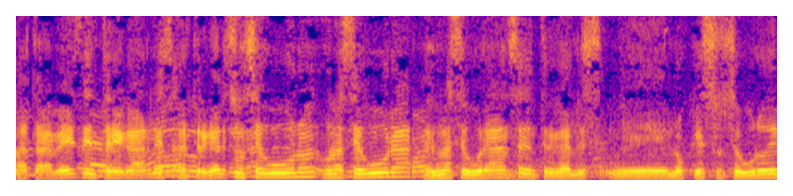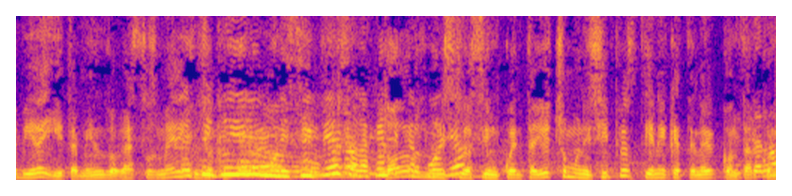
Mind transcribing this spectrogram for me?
a través de entregarles, entregarles un seguro, una segura, una aseguranza, entregarles eh, lo que es su seguro de vida y también los gastos médicos. ¿Esto incluye los municipios, a la gente Todos los, municipios, los 58 municipios tienen que tener contar con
